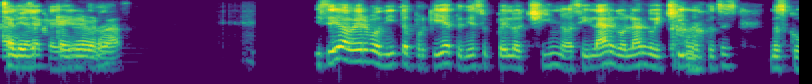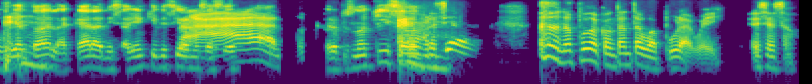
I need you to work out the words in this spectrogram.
ah, Chale, ya ya la cagué, cagué, ¿verdad? ¿verdad? Y se iba a ver bonito porque ella tenía su pelo chino, así largo, largo y chino, Ajá. entonces nos cubría toda la cara, ni sabían qué les íbamos a hacer, Ah, pero pues no quiso. me parecía. No pudo con tanta guapura, güey. Es eso.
